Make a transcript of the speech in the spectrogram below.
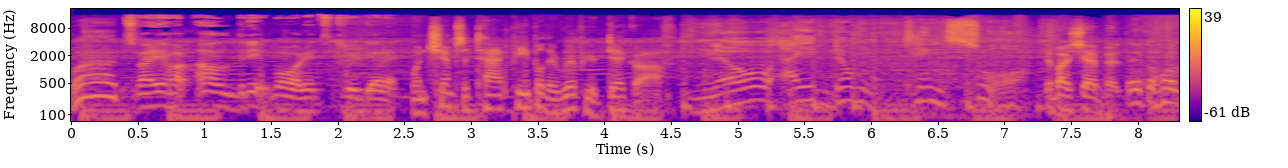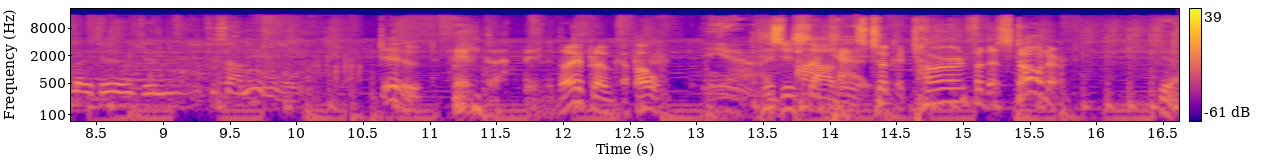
What? Sverige har aldrig varit tryggare. When chimps attack people, they rip your dick off. No, I don't think so. Det är bara käbbel. Det är inte att hålla dig till, till, till sanningen någon gång. Dude, helt rätt Billy. Du har ju pluggat på. Yeah, This I just saw podcast took a turn for the stoner. Yeah.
